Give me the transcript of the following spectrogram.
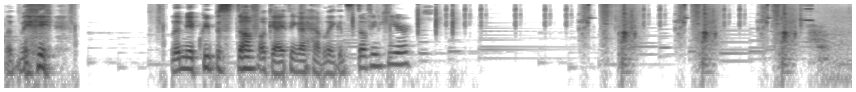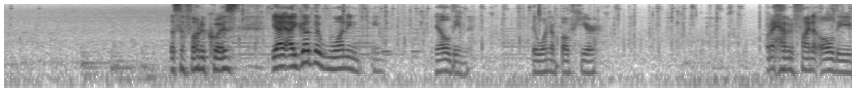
Let me let me equip stuff. Okay, I think I have like good stuff in here. That's a fun quest. Yeah, I got the one in, in Eldin. The one above here. But I haven't found all the...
